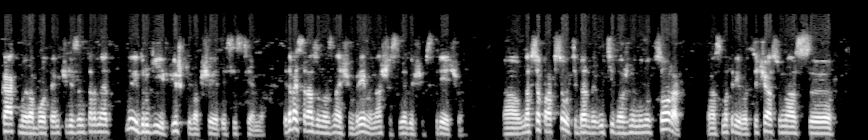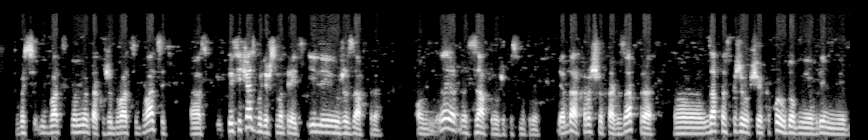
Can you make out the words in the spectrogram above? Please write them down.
как мы работаем через интернет, ну и другие фишки вообще этой системы. И давай сразу назначим время нашей следующей встречи. А, на все про все у тебя уйти должно минут 40. А, смотри, вот сейчас у нас 20.00, э, так уже 20.20. А, ты сейчас будешь смотреть или уже завтра? Он, наверное, ну, завтра уже посмотрю. Я, да, хорошо, так, завтра. Завтра скажи вообще, какое удобнее времени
